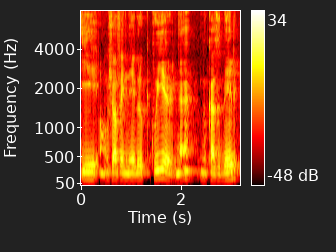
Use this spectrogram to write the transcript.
e a um jovem negro queer, né, no caso dele,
